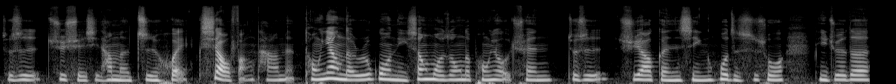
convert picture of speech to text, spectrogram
就是去学习他们的智慧，效仿他们。同样的，如果你生活中的朋友圈就是需要更新，或者是说你觉得。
